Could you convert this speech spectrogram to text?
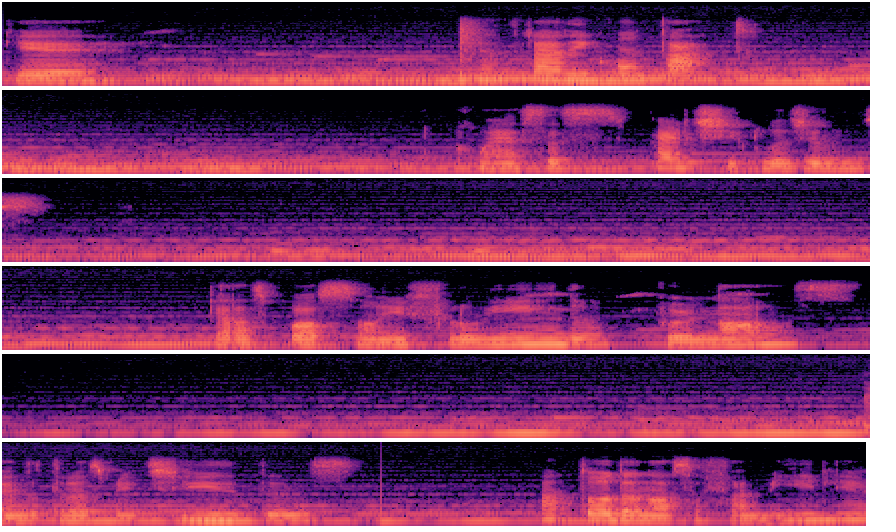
que é entrar em contato com essas partículas de luz. Que elas possam ir fluindo por nós sendo transmitidas a toda a nossa família.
